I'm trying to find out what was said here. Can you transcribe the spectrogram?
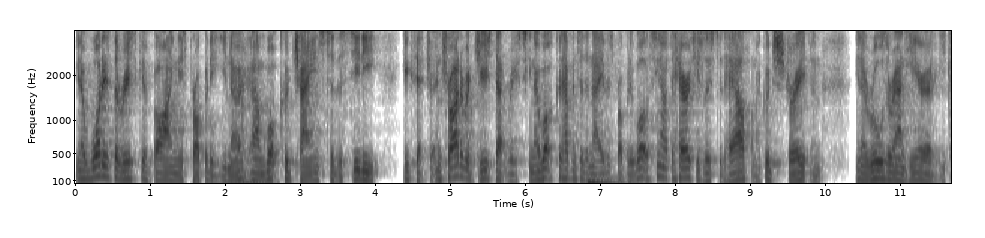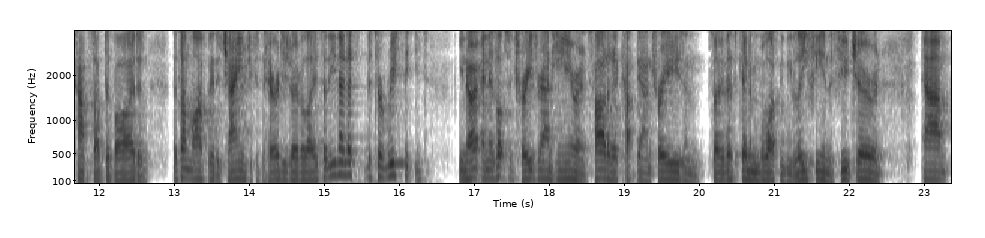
you know, what is the risk of buying this property? You know, um, what could change to the city, etc., and try to reduce that risk. You know, what could happen to the neighbour's property? Well, it's you know, it's a heritage listed house on a good street, and you know, rules around here are you can't subdivide, and that's unlikely to change because the heritage overlay. So you know, that's that's a risk that is you know, and there's lots of trees around here, and it's harder to cut down trees, and so that's going to more likely be leafy in the future, and um,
